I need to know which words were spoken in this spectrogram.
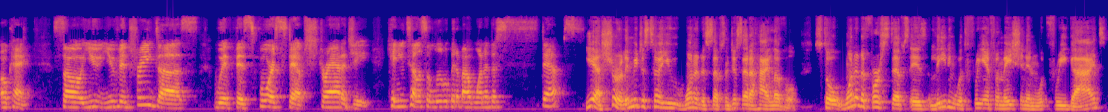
Okay. So you you've intrigued us with this four step strategy. Can you tell us a little bit about one of the steps? Yeah, sure. Let me just tell you one of the steps and just at a high level. So, one of the first steps is leading with free information and with free guides.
